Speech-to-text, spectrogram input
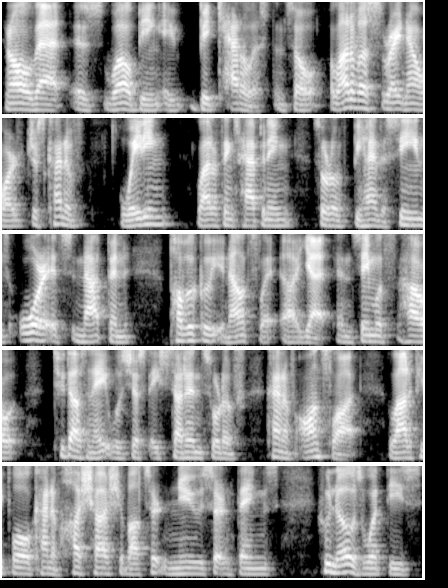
and all of that as well being a big catalyst. And so a lot of us right now are just kind of waiting a lot of things happening sort of behind the scenes or it's not been publicly announced uh, yet. And same with how 2008 was just a sudden sort of kind of onslaught. A lot of people kind of hush hush about certain news, certain things. Who knows what these,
